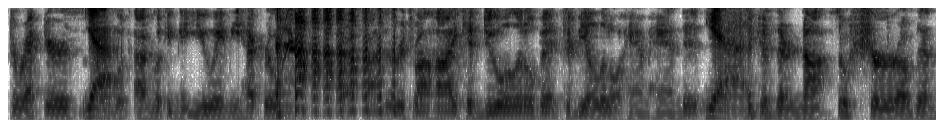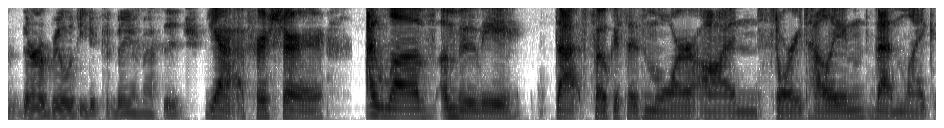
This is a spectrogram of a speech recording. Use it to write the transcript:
directors Yeah. I'm, look, I'm looking at you amy heckerling fast times at ridgemont high can do a little bit can be a little ham-handed yeah because they're not so sure of them their ability to convey a message yeah for sure i love a movie that focuses more on storytelling than like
